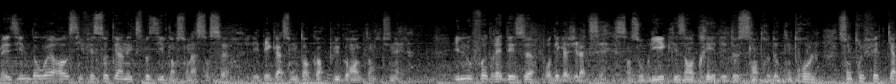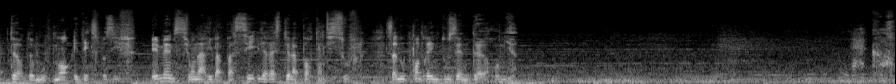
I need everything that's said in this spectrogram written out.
Mais Indower a aussi fait sauter un explosif dans son ascenseur. Les dégâts sont encore plus grands que dans le tunnel. Il nous faudrait des heures pour dégager l'accès, sans oublier que les entrées des deux centres de contrôle sont truffées de capteurs de mouvement et d'explosifs. Et même si on arrive à passer, il reste la porte anti-souffle. Ça nous prendrait une douzaine d'heures au mieux. D'accord.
